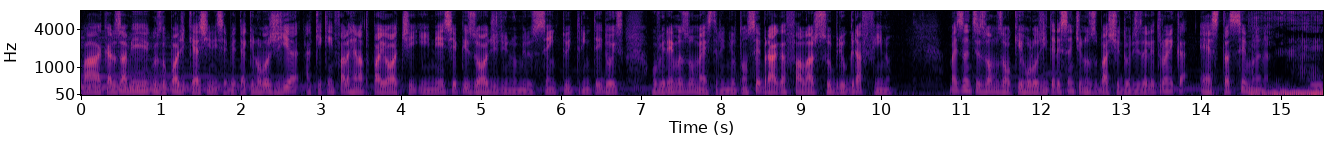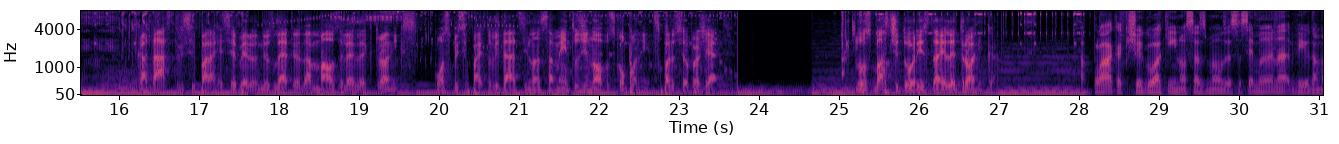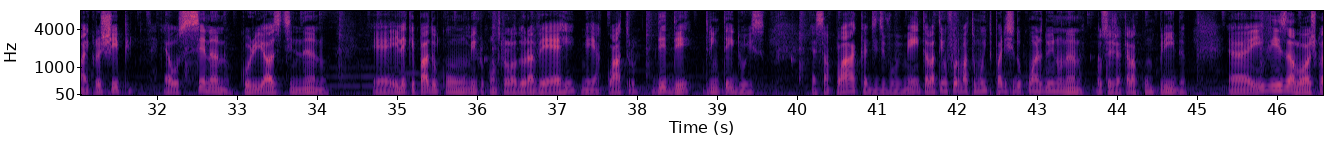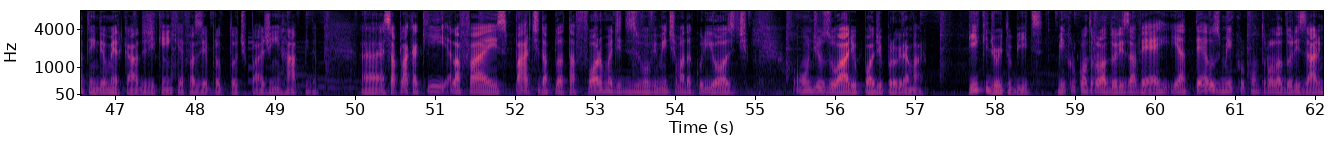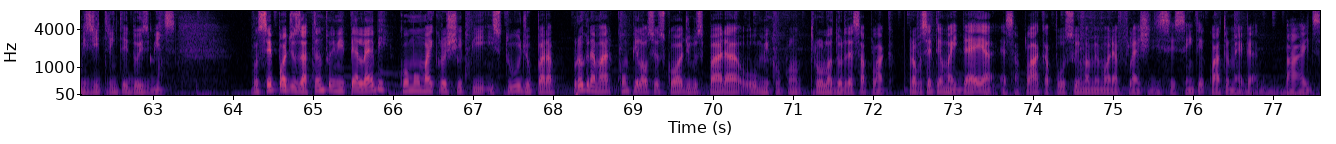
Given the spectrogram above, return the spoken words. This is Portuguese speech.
Olá, caros amigos do podcast NCB Tecnologia. Aqui quem fala é Renato Paiotti e nesse episódio de número 132 ouviremos o mestre Newton Sebraga falar sobre o grafino. Mas antes vamos ao que rolou de interessante nos bastidores da eletrônica esta semana. Cadastre-se para receber o newsletter da Mauser Electronics, com as principais novidades e lançamentos de novos componentes para o seu projeto. Nos bastidores da eletrônica. A placa que chegou aqui em nossas mãos essa semana veio da Microchip, é o Cenano Curiosity Nano. É, ele é equipado com um microcontrolador AVR64 DD32. Essa placa de desenvolvimento ela tem um formato muito parecido com o Arduino Nano, ou seja, aquela comprida, é, e visa, lógico, atender o mercado de quem quer fazer prototipagem rápida. É, essa placa aqui ela faz parte da plataforma de desenvolvimento chamada Curiosity, onde o usuário pode programar PIC de 8 bits, microcontroladores AVR e até os microcontroladores ARMS de 32 bits. Você pode usar tanto o MPLab como o Microchip Studio para programar, compilar os seus códigos para o microcontrolador dessa placa. Para você ter uma ideia, essa placa possui uma memória flash de 64 MB,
